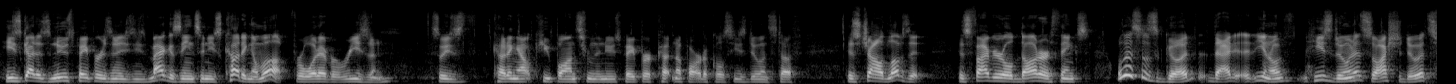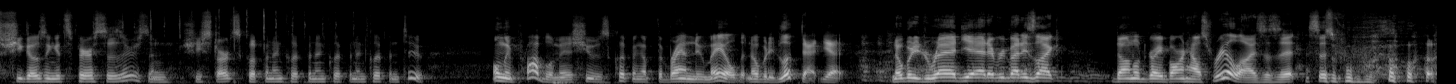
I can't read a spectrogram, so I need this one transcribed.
he's got his newspapers and his magazines, and he's cutting them up for whatever reason. So he's cutting out coupons from the newspaper, cutting up articles, he's doing stuff. His child loves it. His five year old daughter thinks, well, this is good. That you know, he's doing it, so I should do it. So she goes and gets a pair of scissors and she starts clipping and clipping and clipping and clipping too. Only problem is she was clipping up the brand new mail that nobody looked at yet. Nobody'd read yet. Everybody's like, Donald Grey Barnhouse realizes it. Says, Whoa,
